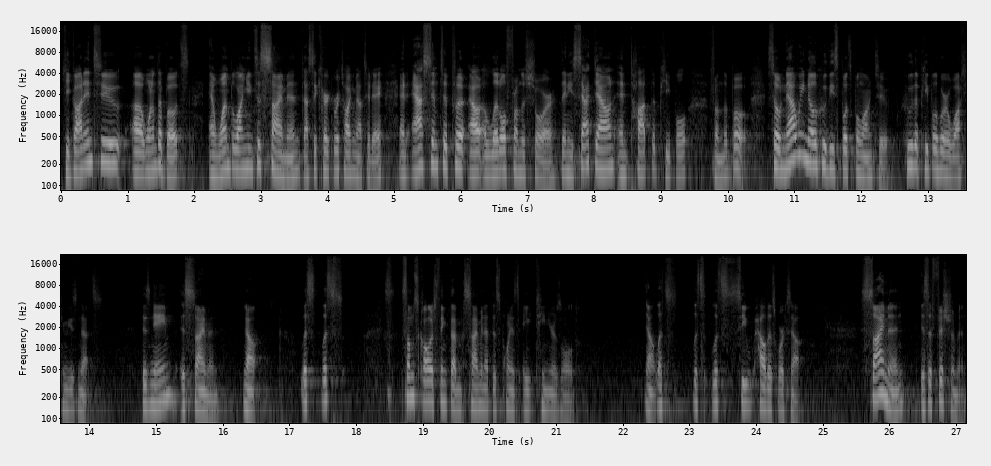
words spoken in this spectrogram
He got into uh, one of the boats, and one belonging to Simon, that's the character we're talking about today, and asked him to put out a little from the shore. Then he sat down and taught the people from the boat. So now we know who these boats belong to, who the people who are washing these nets. His name is Simon. Now, let's, let's, some scholars think that Simon at this point is 18 years old. Now, let's, let's, let's see how this works out. Simon is a fisherman.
